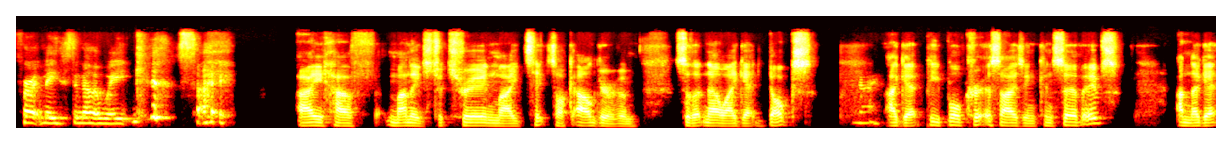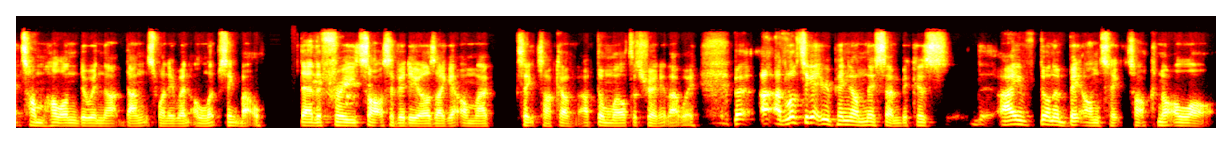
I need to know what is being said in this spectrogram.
for at least another week. so I have managed to train my TikTok algorithm so that now I get dogs, nice. I get people criticizing conservatives, and I get Tom Holland doing that dance when he went on lip sync battle. They're the three sorts of videos I get on my TikTok. I've, I've done well to train it that way. But I'd love to get your opinion on this then, because I've done a bit on TikTok, not a lot,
